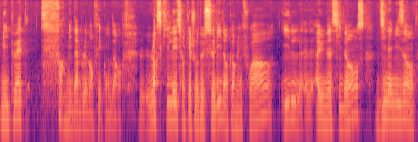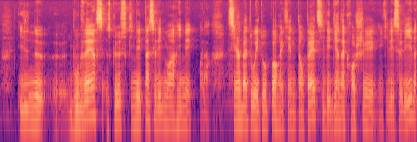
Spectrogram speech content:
Mais il peut être formidablement fécondant. Lorsqu'il est sur quelque chose de solide, encore une fois, il a une incidence dynamisante il ne euh, bouleverse que ce qui n'est pas solidement arrimé. Voilà. Si un bateau est au port et qu'il y a une tempête, s'il est bien accroché et qu'il est solide,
